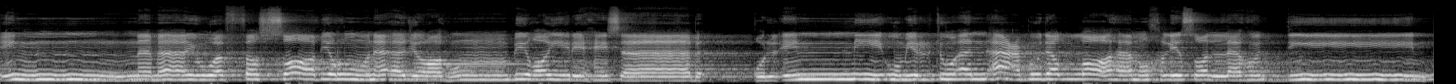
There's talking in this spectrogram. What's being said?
إنما يوفى الصابرون أجرهم بغير حساب. قل إني أمرت أن أعبد الله مخلصا له الدين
